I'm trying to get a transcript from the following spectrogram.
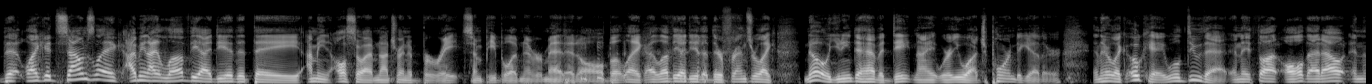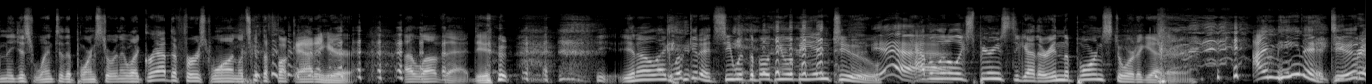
that like it sounds like. I mean, I love the idea that they. I mean, also I'm not trying to berate some people I've never met at all, but like I love the idea that their friends were like, "No, you need to have a date night where you watch porn together," and they're like, "Okay, we'll do that," and they thought all that out, and then they just went to the porn store and they were like, "Grab the first one, let's get the fuck out of here." I love that, dude. You know, like look at it, see what the both of you would be into. Yeah. have a little experience together in the porn store together. I mean it, dude.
